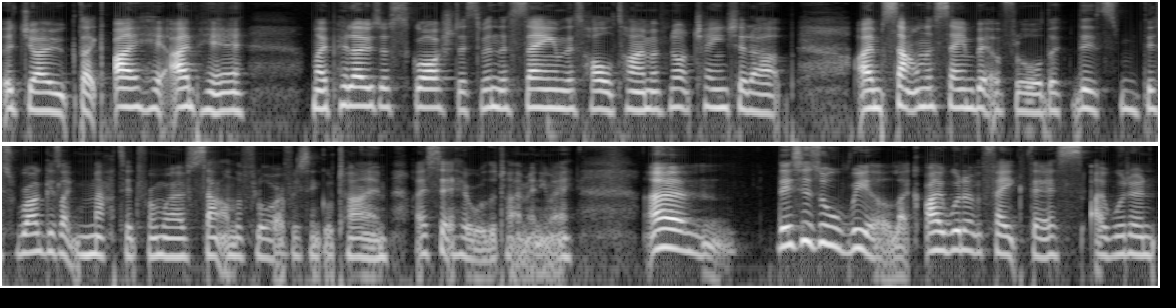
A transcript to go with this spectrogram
a joke. Like I here, I'm here. My pillows are squashed. It's been the same this whole time. I've not changed it up. I'm sat on the same bit of floor. The, this this rug is like matted from where I've sat on the floor every single time. I sit here all the time anyway. Um, this is all real. Like I wouldn't fake this. I wouldn't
